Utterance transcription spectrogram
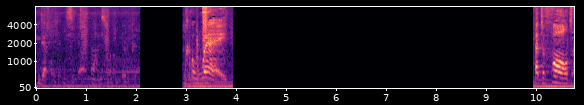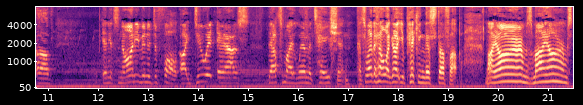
He definitely didn't see that. Oh, he's going up there. Away. A default of, and it's not even a default. I do it as that's my limitation. That's why the hell I got you picking this stuff up. My arms, my arms.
